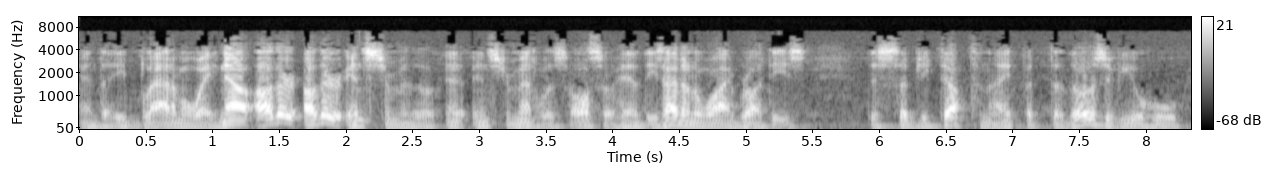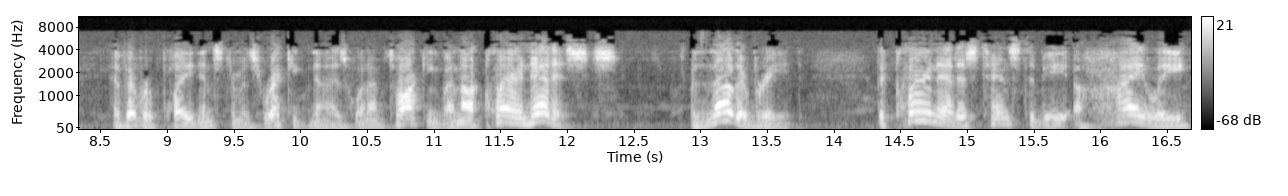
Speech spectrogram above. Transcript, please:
and they blat them away. Now, other other instrumental uh, instrumentalists also have these. I don't know why I brought these this subject up tonight, but uh, those of you who have ever played instruments recognize what I'm talking about. Now, clarinetists is another breed. The clarinetist tends to be a highly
